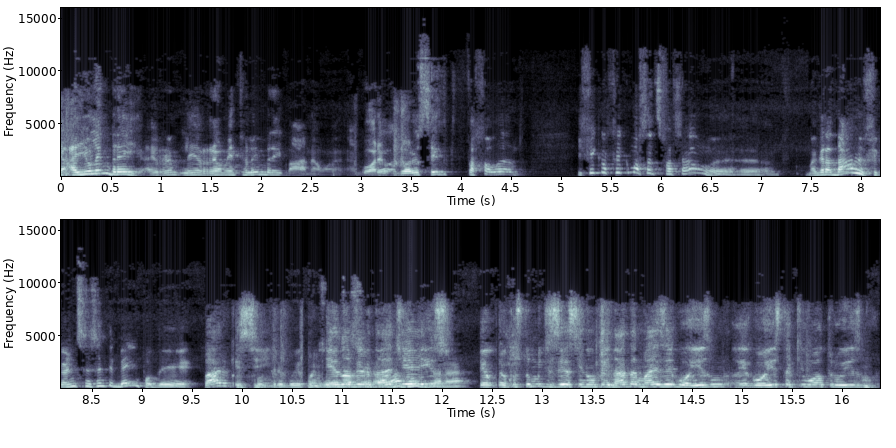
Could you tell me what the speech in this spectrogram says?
aí eu lembrei, aí eu re- realmente eu lembrei, bah, não, agora eu, agora eu sei do que tu tá falando. E fica, fica uma satisfação é, agradável, fica, a gente se sente bem em poder. Claro que sim. Contribui com Porque, na verdade, é dúvida, isso. né? Eu, eu costumo dizer assim, não tem nada mais egoísmo, egoísta que o altruísmo.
